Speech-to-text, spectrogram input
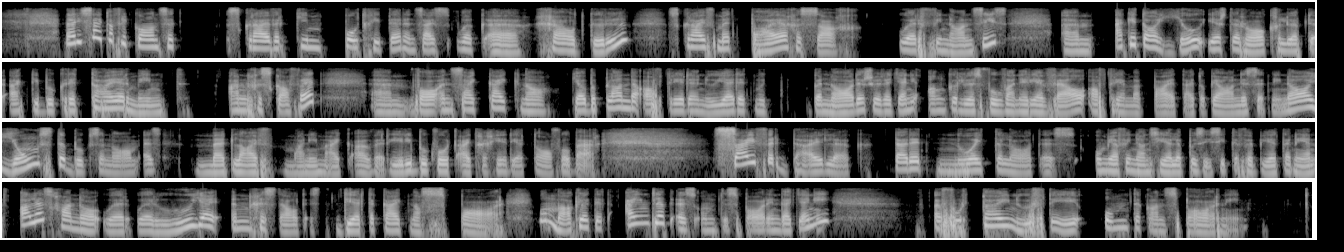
Nou die Suid-Afrikaanse skrywer Kim Potgieter en sy's ook 'n geldguru, skryf met baie gesag oor finansies. Um ek het haar heel eerste raak geloop toe ek die boek Retirement aangeskaf het. Um waarin sy kyk na jou beplande aftrede en hoe jy dit moet benader sodat jy nie ankerloos voel wanneer jy wel aftree met baie tyd op jou hande sit nie. Na jongste boek se naam is Midlife Money Makeover. Hierdie boek word uitgegee deur Tafelberg. Sy verduidelik dat dit nooit te laat is om jou finansiële posisie te verbeter nie en alles gaan daaroor oor hoe jy ingestel is deur te kyk na spaar. Hoe maklik dit eintlik is om te spaar en dat jy nie 'n fortuin hoef te hê om te kan spaar nie.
